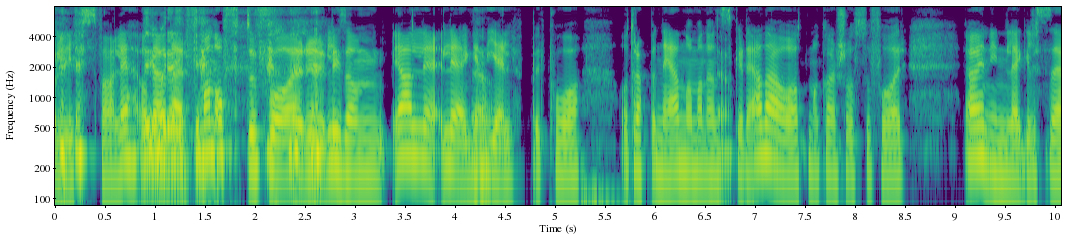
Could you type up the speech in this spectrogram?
livsfarlig. Og det, er jo derfor man ofte får liksom Ja, legen ja. hjelper på å trappe ned når man ønsker ja. det, da, og at man kanskje også får ja, en innleggelse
